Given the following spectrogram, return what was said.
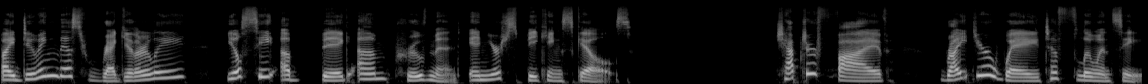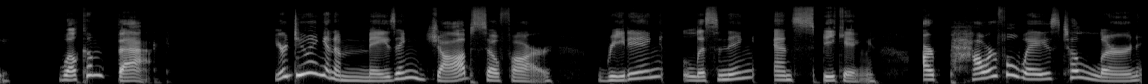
By doing this regularly, you'll see a big improvement in your speaking skills. Chapter 5 Write Your Way to Fluency. Welcome back. You're doing an amazing job so far. Reading, listening, and speaking are powerful ways to learn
